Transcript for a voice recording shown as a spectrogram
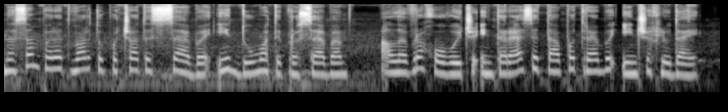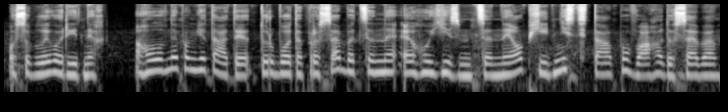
Насамперед варто почати з себе і думати про себе, але враховуючи інтереси та потреби інших людей, особливо рідних. А головне пам'ятати, турбота про себе це не егоїзм, це необхідність та повага до себе.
